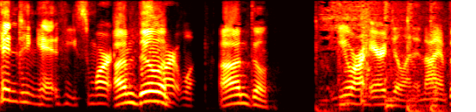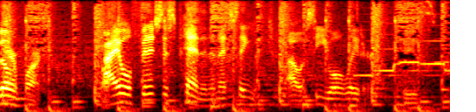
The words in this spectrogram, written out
ending it. You smart. I'm Dillon. Smart one. I'm Dillon. You are Air Dillon, and I am Dillon. Air Mark. I will finish this pen in the next segment. I will see you all later. Peace.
